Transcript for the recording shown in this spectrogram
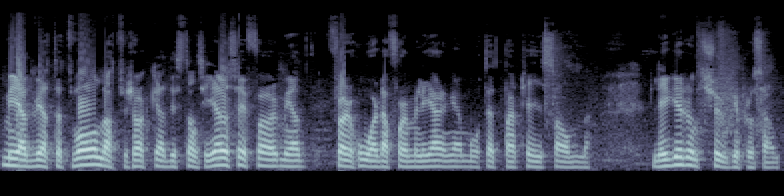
medvetet val att försöka distansera sig för, med för hårda formuleringar mot ett parti som ligger runt 20 procent.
